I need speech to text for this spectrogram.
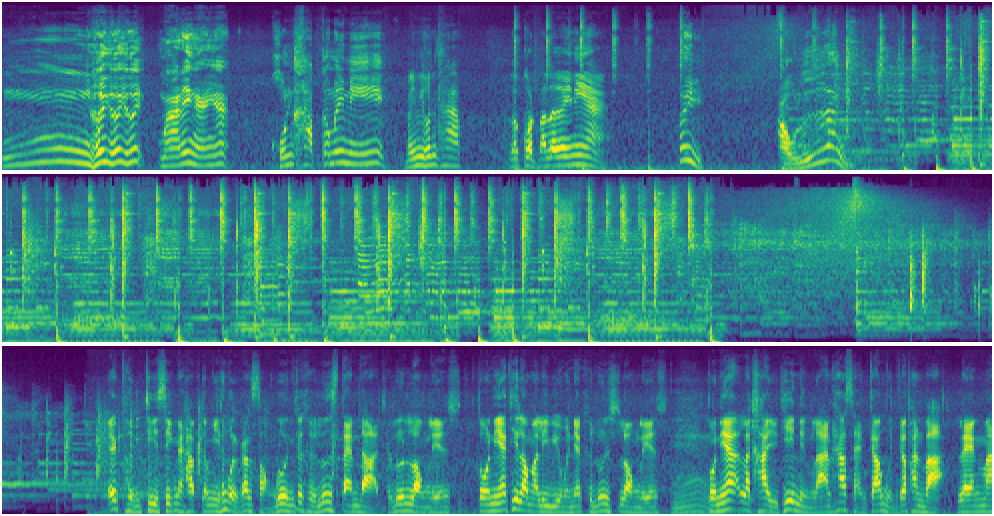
อืมเฮ้ยเฮ้ยเฮ้ยมาได้ไงฮะคนขับก็ไม่มี ไม่มีคนขับ เรากดมาเลยเนี่ย เฮ้ย เอาเรื่อง X เผิง G6 นะครับจะมีทั้งหมดกัน 2 รุ่น ก็คือรุ่น Standard กับรุ่น Long Range ตัวเนี้ยที่เรามารีวิววันเนี้ยคือรุ่น Long Range อืมตัวเนี้ยราคาอยู่ที่ 1 5 9 9 0 0 0 บาท แรงม้า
